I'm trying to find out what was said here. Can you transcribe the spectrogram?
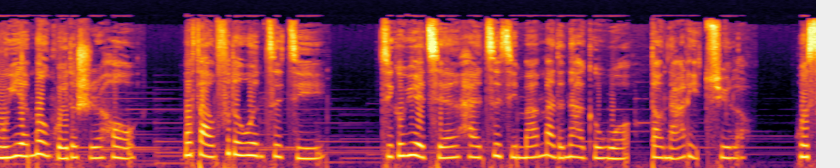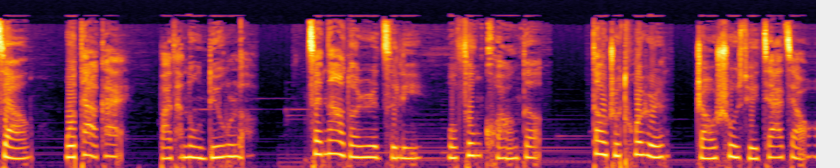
午夜梦回的时候，我反复地问自己：几个月前还自信满满的那个我到哪里去了？我想，我大概把它弄丢了。在那段日子里，我疯狂的到处托人找数学家教，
